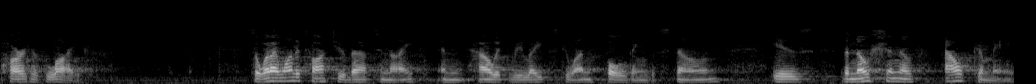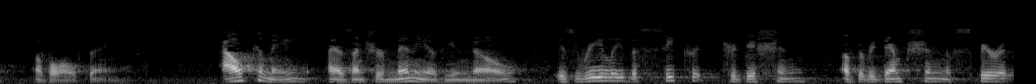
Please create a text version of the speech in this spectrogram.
part of life. So, what I want to talk to you about tonight and how it relates to unfolding the stone is the notion of alchemy of all things. Alchemy, as I'm sure many of you know, is really the secret tradition of the redemption of spirit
